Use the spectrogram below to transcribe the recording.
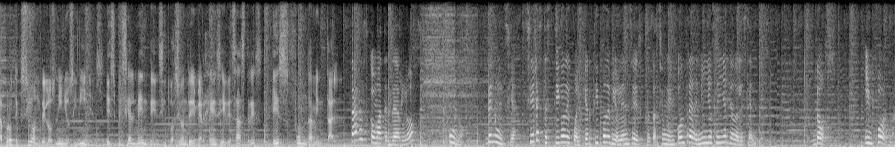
La protección de los niños y niñas, especialmente en situación de emergencia y desastres, es fundamental. ¿Sabes cómo atenderlos? 1. Denuncia si eres testigo de cualquier tipo de violencia y explotación en contra de niños, niñas y adolescentes. 2. Informa.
